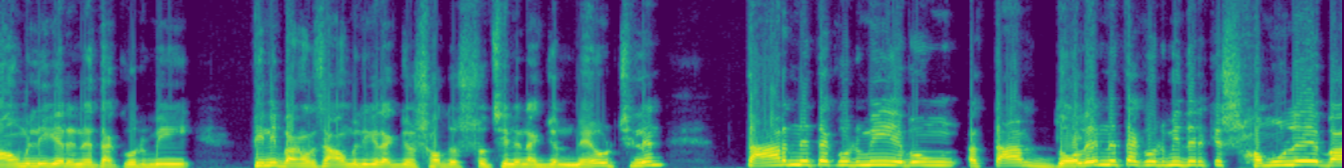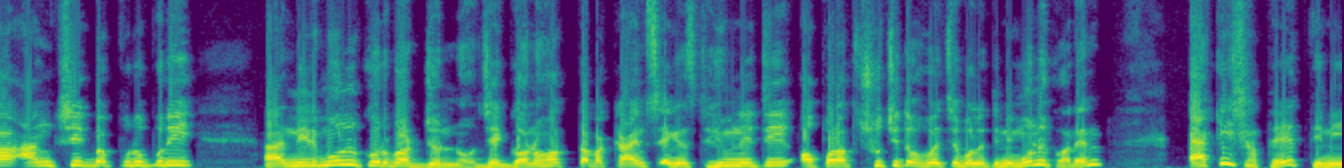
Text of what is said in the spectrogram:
আওয়ামী লীগের নেতাকর্মী, তিনি বাংলাদেশ আওয়ামী লীগের একজন সদস্য ছিলেন, একজন মেয়র ছিলেন, তার নেতাকর্মী এবং তার দলের নেতাকর্মীদেরকে সমূলে বা আংশিক বা পুরোপুরি নির্মূল করবার জন্য যে গণহত্যা বা ক্রাইমস এগেনস্ট হিউম্যানিটি অপরাধ সূচিত হয়েছে বলে তিনি মনে করেন, একই সাথে তিনি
